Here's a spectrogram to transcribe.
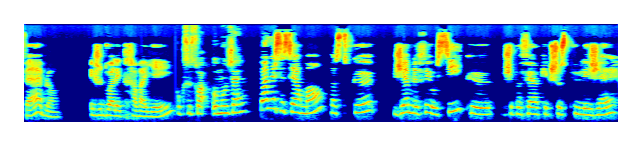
faibles et je dois les travailler. Pour que ce soit homogène? Pas nécessairement parce que j'aime le fait aussi que je peux faire quelque chose de plus léger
